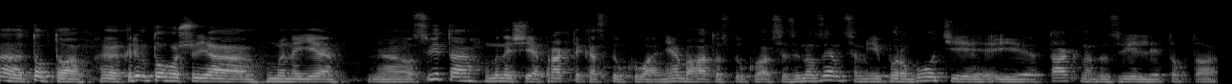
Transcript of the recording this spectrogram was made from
Е, Тобто, е, крім того, що я, у мене є е, освіта, у мене ще є практика спілкування. Я багато спілкувався з іноземцями і по роботі, і так на дозвіллі. Тобто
